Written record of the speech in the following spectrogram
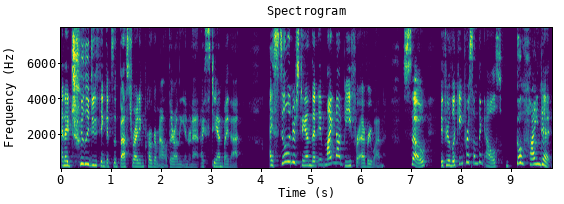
and I truly do think it's the best writing program out there on the internet, I stand by that. I still understand that it might not be for everyone. So, if you're looking for something else, go find it.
